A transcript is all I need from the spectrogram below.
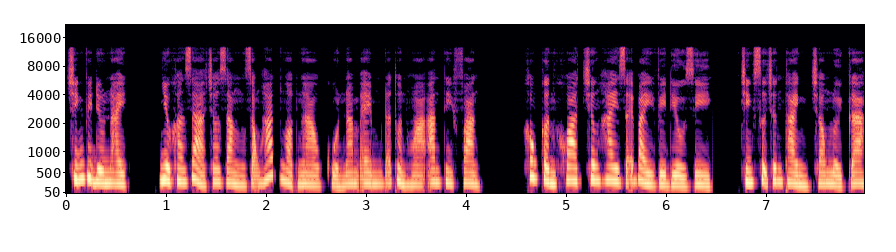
Chính vì điều này, nhiều khán giả cho rằng giọng hát ngọt ngào của nam em đã thuần hóa anti-fan. Không cần khoa trương hay giải bày về điều gì, chính sự chân thành trong lời ca,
